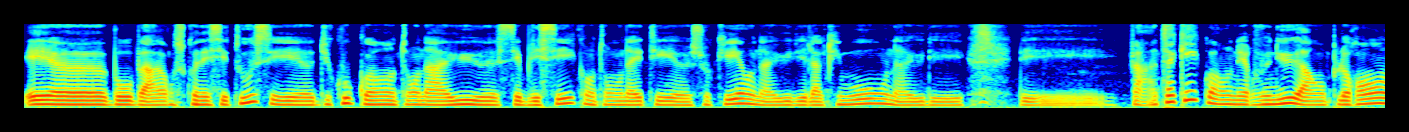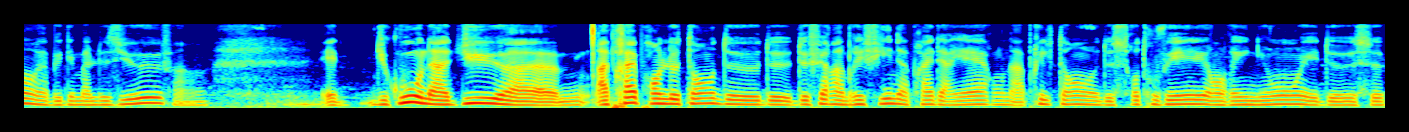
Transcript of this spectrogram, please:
Et euh, bon, bah, on se connaissait tous. Et euh, du coup, quand on a eu euh, ces blessés, quand on a été choqués, on a eu des lacrymos, on a eu des. des... Enfin, attaqués, quoi. On est revenu en pleurant, avec des mal de yeux. Enfin. Et du coup, on a dû après prendre le temps de, faire un briefing. Après, derrière, on a pris le temps de se retrouver en réunion et de se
